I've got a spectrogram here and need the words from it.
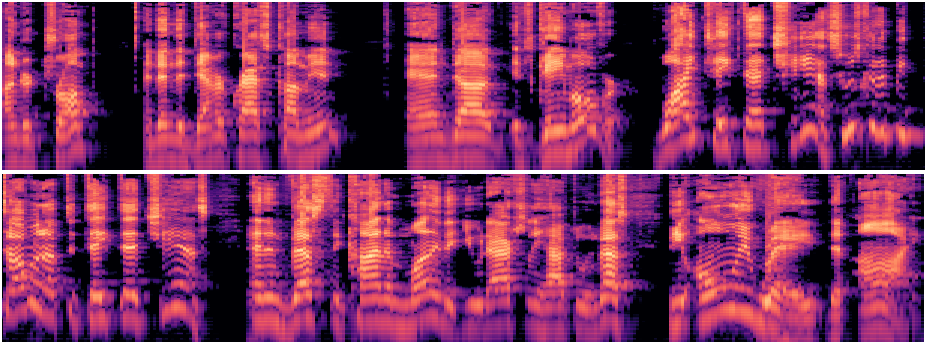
under Trump, and then the Democrats come in, and uh, it's game over. why take that chance? Who's going to be dumb enough to take that chance and invest the kind of money that you would actually have to invest? The only way that I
